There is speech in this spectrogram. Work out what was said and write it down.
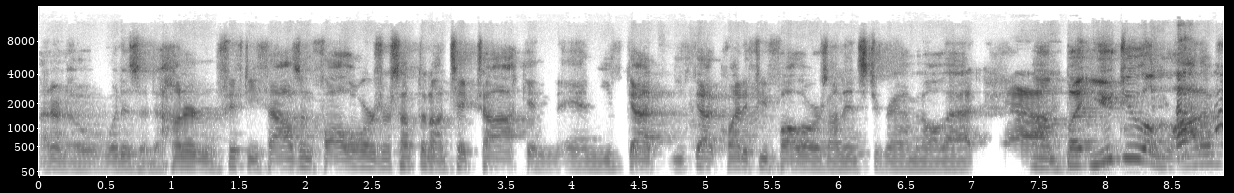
I don't know what is it, 150,000 followers or something on TikTok, and and you've got you've got quite a few followers on Instagram and all that. Yeah. Um, but you do a lot of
